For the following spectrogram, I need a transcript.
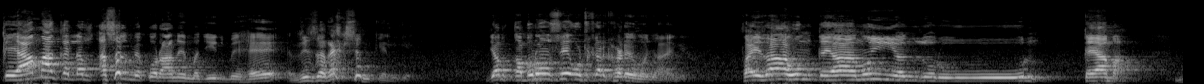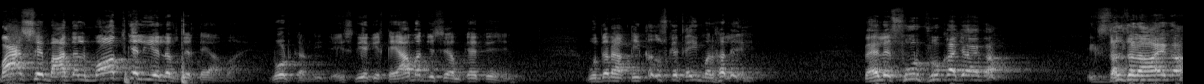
قیامہ کا لفظ اصل میں قرآن مجید میں ہے ریزریکشن کے لیے۔ جب قبروں سے اٹھ کر کھڑے ہو جائیں گے۔ فیضا ہم قیام قیامہ، بعد سے بادل موت کے لیے لفظ قیامہ ہے۔ نوٹ کر لیجیے، اس لیے کہ قیامت جسے ہم کہتے ہیں، وہ در حقیقت اس کے کئی مرحلے ہیں۔ پہلے سور پھونکا جائے گا، ایک زلزلہ آئے گا،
